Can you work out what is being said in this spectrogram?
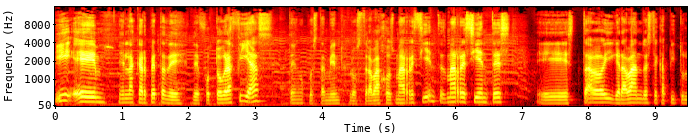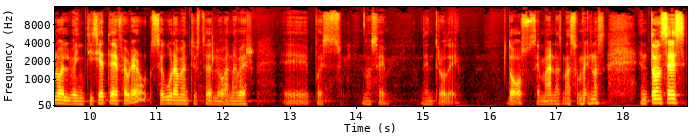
Y eh, en la carpeta de, fotografías tengo pues también los trabajos más recientes, más recientes. Eh, estoy grabando este capítulo el 27 de febrero, seguramente ustedes lo van a ver, pues no sé, dentro de dos semanas más o menos. Entonces,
